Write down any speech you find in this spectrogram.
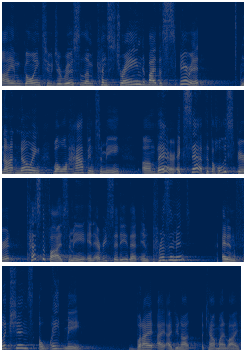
I am going to Jerusalem constrained by the Spirit, not knowing what will happen to me um, there, except that the Holy Spirit testifies to me in every city that imprisonment and afflictions await me. But I, I, I, do not account my life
